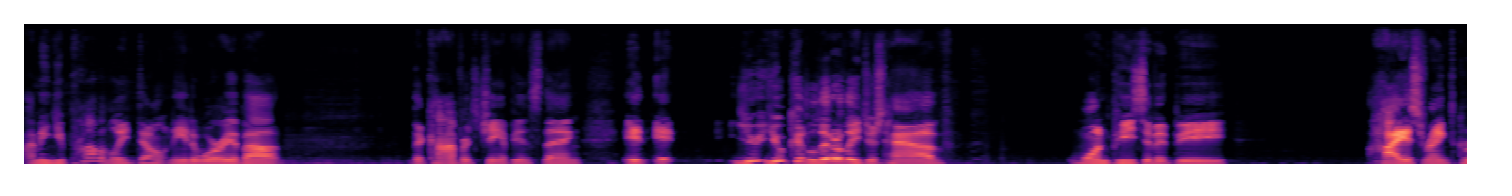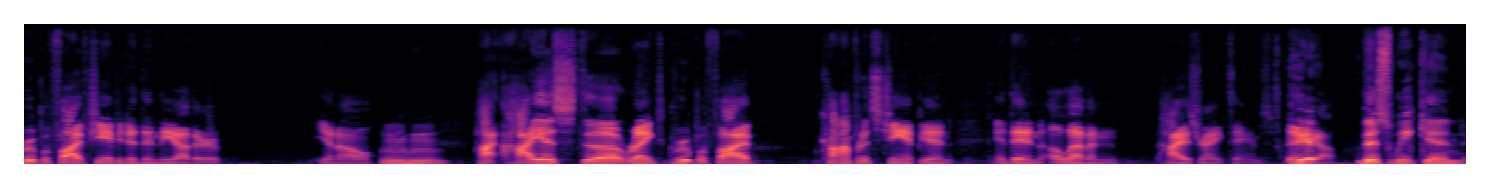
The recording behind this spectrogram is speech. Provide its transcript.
I mean, you probably don't need to worry about the conference champions thing. It it you you could literally just have one piece of it be highest ranked group of five champion, and then the other, you know, Mm-hmm. hi- highest uh, ranked group of five conference champion, and then eleven highest ranked teams. There you go. This weekend,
